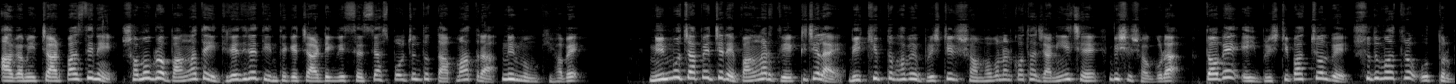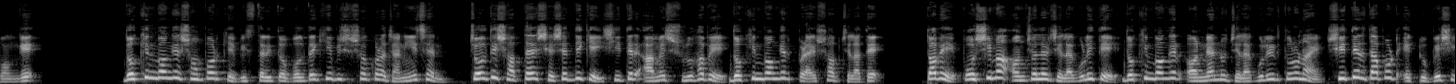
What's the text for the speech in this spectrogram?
আগামী চার পাঁচ দিনে সমগ্র বাংলাতেই ধীরে ধীরে তিন থেকে চার ডিগ্রি সেলসিয়াস পর্যন্ত তাপমাত্রা নিম্নমুখী হবে। নিম্নচাপের জেরে বাংলার দু একটি জেলায় বিক্ষিপ্তভাবে বৃষ্টির সম্ভাবনার কথা জানিয়েছে বিশেষজ্ঞরা। তবে এই বৃষ্টিপাত চলবে শুধুমাত্র উত্তরবঙ্গে। দক্ষিণবঙ্গের সম্পর্কে বিস্তারিত বলতে গিয়ে বিশেষজ্ঞরা জানিয়েছেন, চলতি সপ্তাহের শেষের দিকেই শীতের আমেজ শুরু হবে দক্ষিণবঙ্গের প্রায় সব জেলাতে। তবে পশ্চিমা অঞ্চলের জেলাগুলিতে দক্ষিণবঙ্গের অন্যান্য জেলাগুলির তুলনায় শীতের দাপট একটু বেশি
